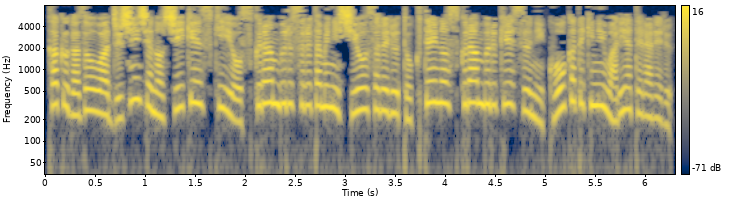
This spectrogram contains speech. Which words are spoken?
各画像は受信者のシーケンスキーをスクランブルするために使用される特定のスクランブル係数に効果的に割り当てられる。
